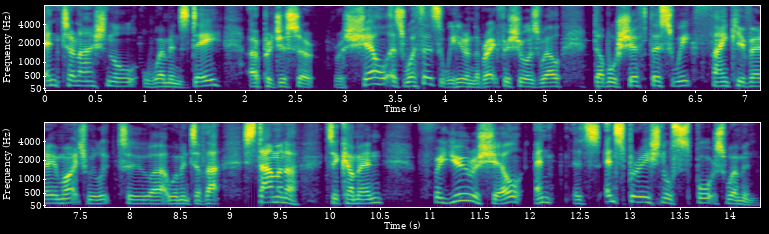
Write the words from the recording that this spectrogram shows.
International Women's Day. Our producer Rochelle is with us. We're here on the Breakfast Show as well. Double shift this week. Thank you very much. We look to uh, women to have that stamina to come in. For you, Rochelle, in, it's inspirational sportswomen.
